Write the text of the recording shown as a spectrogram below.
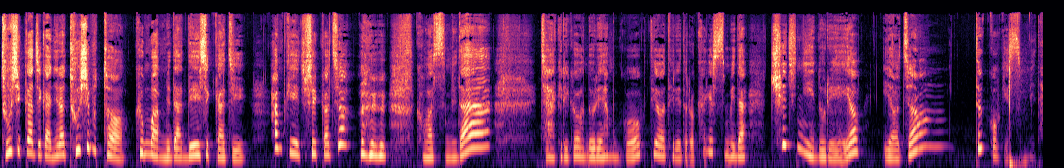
2시까지가 아니라 2시부터 근무합니다. 4시까지. 함께 해주실 거죠? 고맙습니다. 자, 그리고 노래 한 곡 띄워드리도록 하겠습니다. 최진희의 노래예요. 여정 듣고 오겠습니다.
